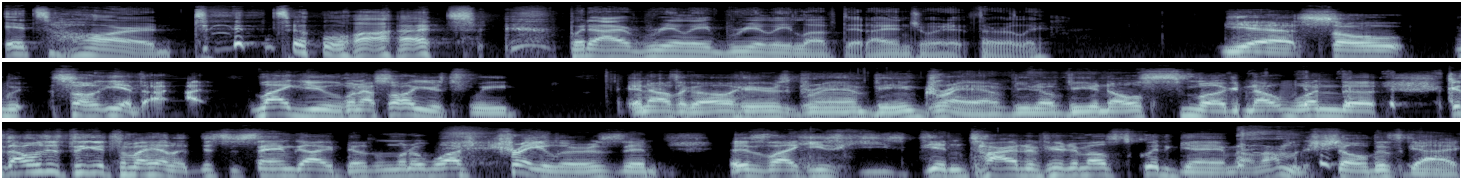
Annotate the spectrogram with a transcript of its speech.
it's hard to watch. But I really, really loved it. I enjoyed it thoroughly. Yeah. So, so yeah, I, like you, when I saw your tweet, and I was like, oh, here's Graham being Graham, you know, being all smug, not one to, because I was just thinking to my head, like, this is the same guy who doesn't want to watch trailers, and it's like he's he's getting tired of hearing about Squid Game. I'm, I'm going to show this guy.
